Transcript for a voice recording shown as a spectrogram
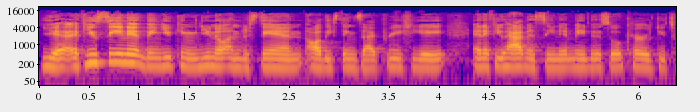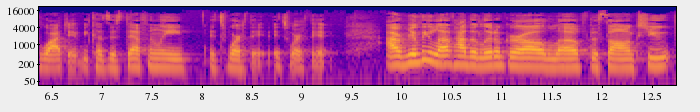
yeah, if you've seen it, then you can, you know, understand all these things I appreciate. And if you haven't seen it, maybe this will encourage you to watch it because it's definitely, it's worth it. It's worth it. I really love how the little girl loved the song Shoop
